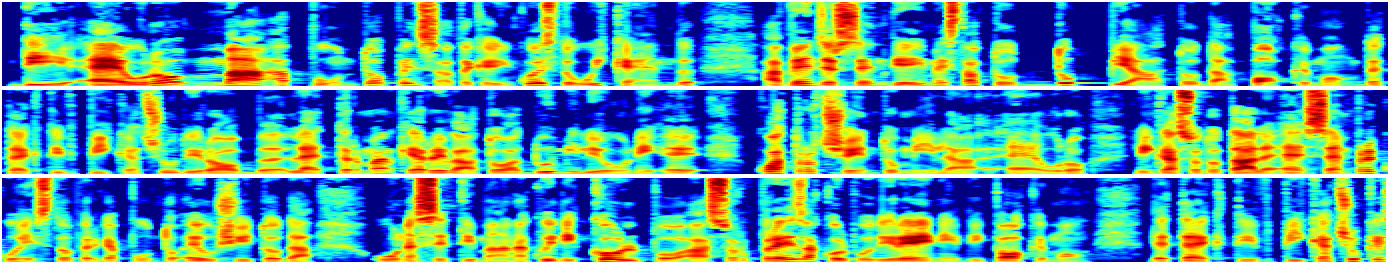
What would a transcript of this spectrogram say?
di euro, ma appunto pensate che in questo weekend Avengers Endgame è stato doppiato da Pokémon Detective Pikachu di Rob Letterman che è arrivato a 2 milioni e 400 mila euro. L'incasso totale è sempre questo perché appunto è uscito da una settimana. Quindi colpo a sorpresa, colpo di reni di Pokémon Detective Pikachu che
